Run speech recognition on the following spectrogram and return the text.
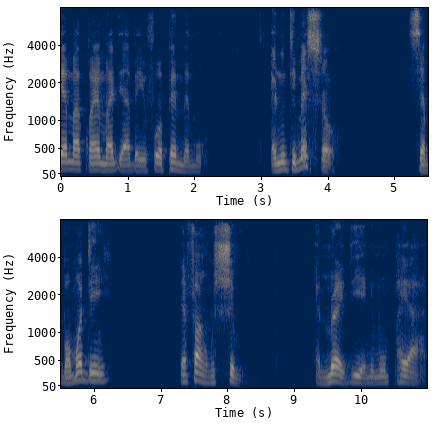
yɛ ma kwan ma de abɛyifoɔ pɛ mma mu. Ɛnu ti mɛsrɛw sɛ bɔ mmɔden n'ɛfa ho hyɛm mmerɛ a edi yɛn anim mpaeɛ a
